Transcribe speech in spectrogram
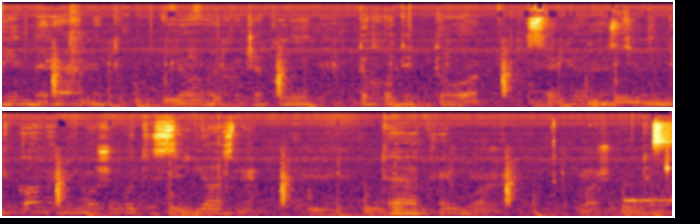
він реально типу кльовий, хоча коли доходить до серйозності, він ніколи не може бути серйозним. Так, він може. Може бути.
